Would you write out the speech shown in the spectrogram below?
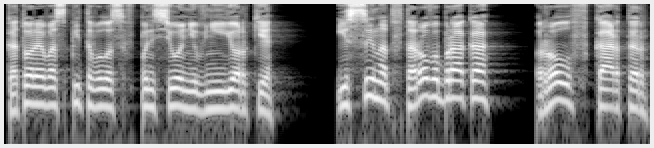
которая воспитывалась в пансионе в Нью-Йорке, и сын от второго брака Ролф Картер,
